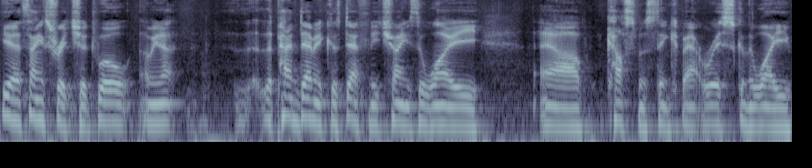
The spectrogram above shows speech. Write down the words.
Yeah thanks richard. Well i mean uh, the pandemic has definitely changed the way our customers think about risk and the way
